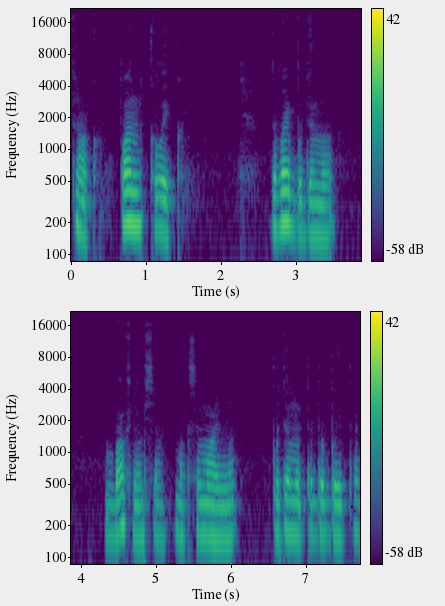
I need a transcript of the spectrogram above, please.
Так, пан клик. Давай будемо бафнемося максимально. Будемо тебе бити.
